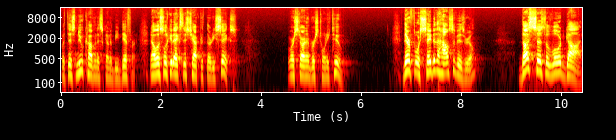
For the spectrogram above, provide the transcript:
but this new covenant is going to be different. Now let's look at Exodus chapter 36. We're starting in verse 22. Therefore, say to the house of Israel, Thus says the Lord God,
